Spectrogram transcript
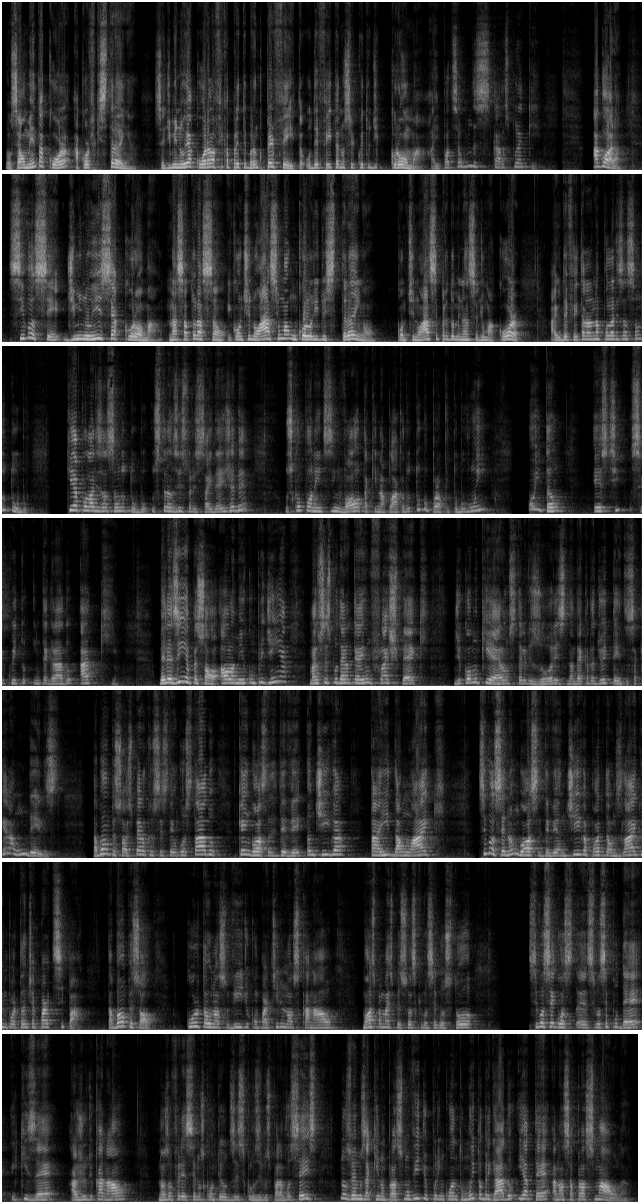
você aumenta a cor, a cor fica estranha. Você diminui a cor, ela fica preto e branco perfeita. O defeito é no circuito de croma. Aí pode ser algum desses caras por aqui. Agora, se você diminuísse a croma na saturação e continuasse uma, um colorido estranho, continuasse a predominância de uma cor, aí o defeito era na polarização do tubo. Que é a polarização do tubo? Os transistores de saída RGB, os componentes em volta aqui na placa do tubo, o próprio tubo ruim, ou então este circuito integrado aqui. Belezinha, pessoal? Aula meio compridinha, mas vocês puderam ter aí um flashback de como que eram os televisores na década de 80. Esse aqui era um deles. Tá bom, pessoal? Espero que vocês tenham gostado. Quem gosta de TV antiga, tá aí, dá um like. Se você não gosta de TV antiga, pode dar um dislike, o importante é participar. Tá bom, pessoal? Curta o nosso vídeo, compartilhe o nosso canal, mostre para mais pessoas que você gostou. Se você, gost... Eh, se você puder e quiser, ajude o canal. Nós oferecemos conteúdos exclusivos para vocês. Nos vemos aqui no próximo vídeo. Por enquanto, muito obrigado e até a nossa próxima aula.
